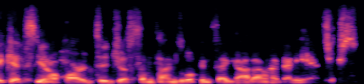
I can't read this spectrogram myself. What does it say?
it gets you know hard to just sometimes look and say, God, I don't have any answers,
